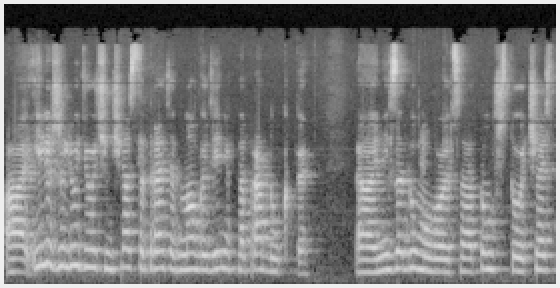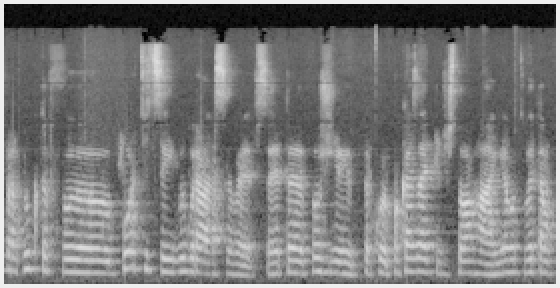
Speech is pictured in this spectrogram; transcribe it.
А, или же люди очень часто тратят много денег на продукты, а, не задумываются о том, что часть продуктов э, портится и выбрасывается. Это тоже такой показатель, что ага, я вот в этом,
